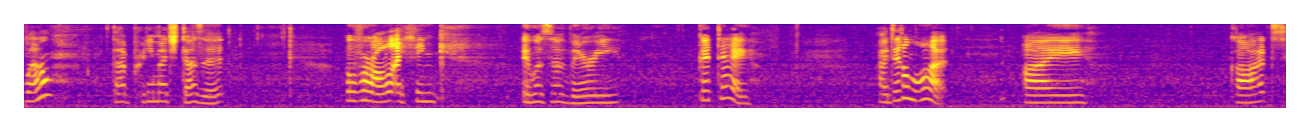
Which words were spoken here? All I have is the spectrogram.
Well, that pretty much does it. Overall, I think it was a very good day. I did a lot. I got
